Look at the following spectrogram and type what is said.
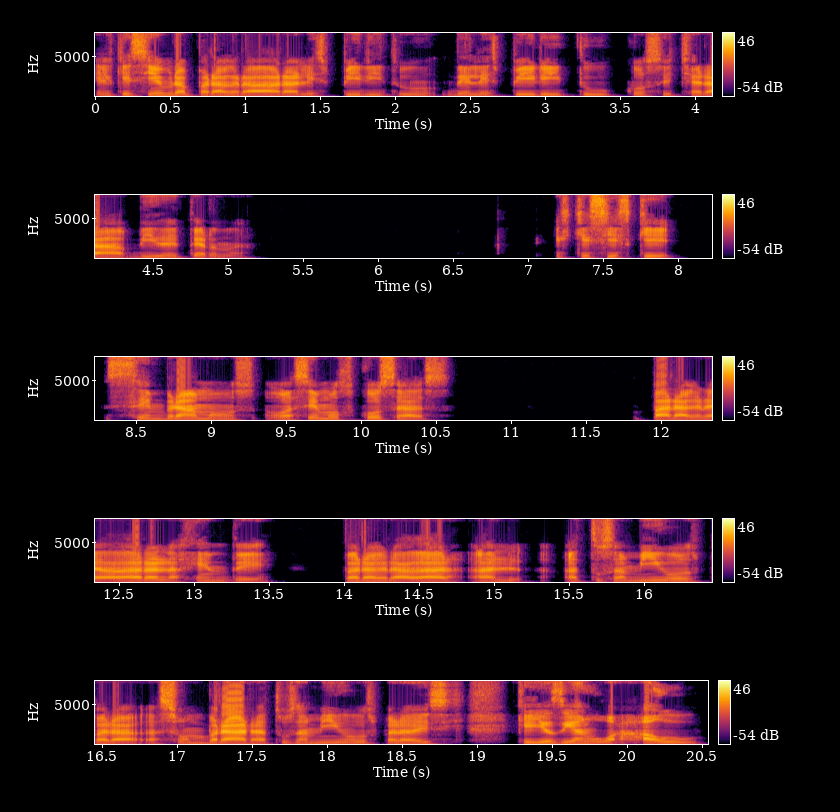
El que siembra para agradar al Espíritu, del Espíritu cosechará vida eterna. Es que si es que sembramos o hacemos cosas para agradar a la gente, para agradar a tus amigos, para asombrar a tus amigos, para decir, que ellos digan, wow,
